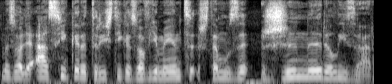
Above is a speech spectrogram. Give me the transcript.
Mas olha, há sim características, obviamente, estamos a generalizar,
